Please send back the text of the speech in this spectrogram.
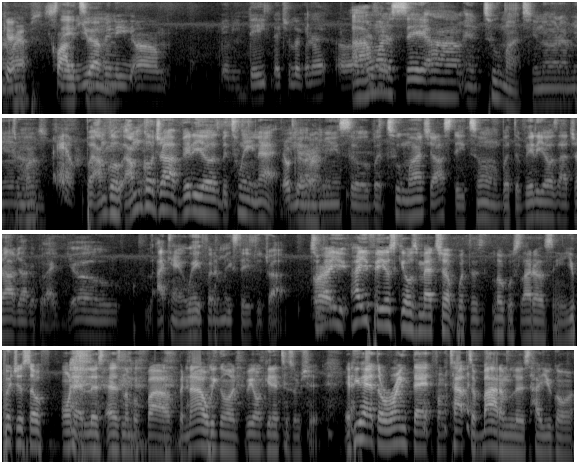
Okay. Raps. Quality. Stay You have any um any date that you're looking at? Uh, I want to say um in two months. You know what I mean? Two Um, months. Damn. But I'm go I'm gonna drop videos between that. Okay. You know what I mean? So, but two months, y'all stay tuned. But the videos I drop, y'all can be like, yo, I can't wait for the mixtape to drop. So Right. how you how you feel your skills match up with the local slider scene? You put yourself on that list as number five, but now we going we gonna get into some shit. If you had to rank that from top to bottom list, how you going?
